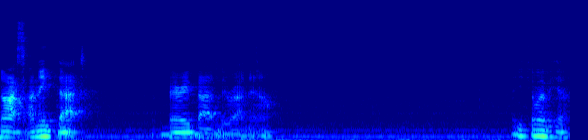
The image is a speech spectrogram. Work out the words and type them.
Nice, I need that very badly right now. You come over here.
